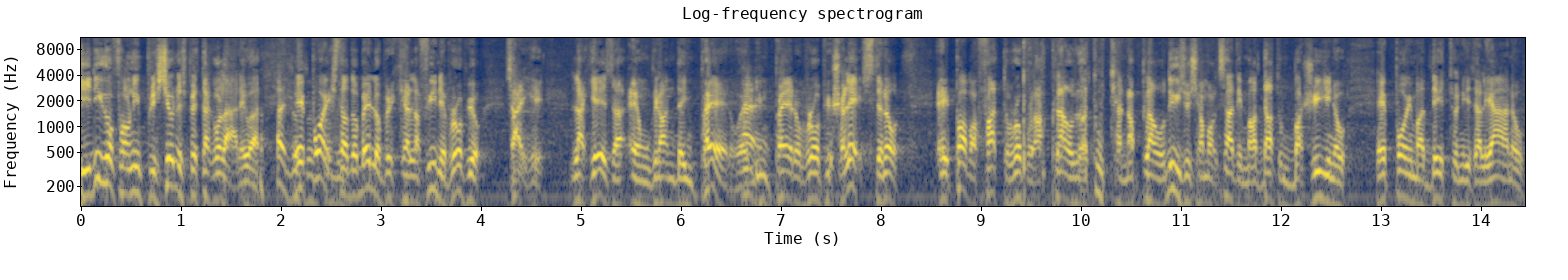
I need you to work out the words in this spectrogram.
ti dico fa un'impressione spettacolare, guarda. Eh, e poi è stato bello perché alla fine proprio, sai che la Chiesa è un grande impero, è Eh. l'impero proprio celeste, no? E il Papa ha fatto proprio l'applauso, tutti hanno applaudito, ci siamo alzati, mi ha dato un bacino e poi mi ha detto in italiano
